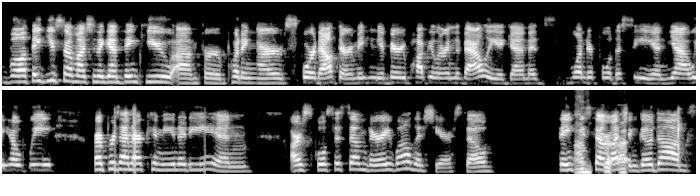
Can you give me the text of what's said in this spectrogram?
Well, thank you so much. And again, thank you um, for putting our sport out there and making it very popular in the Valley again. It's wonderful to see. And yeah, we hope we represent our community and our school system very well this year. So thank you I'm so much and go dogs.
